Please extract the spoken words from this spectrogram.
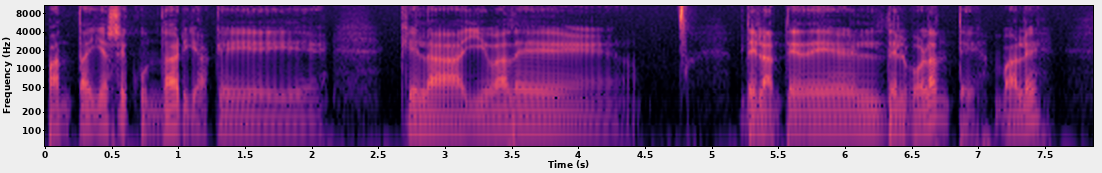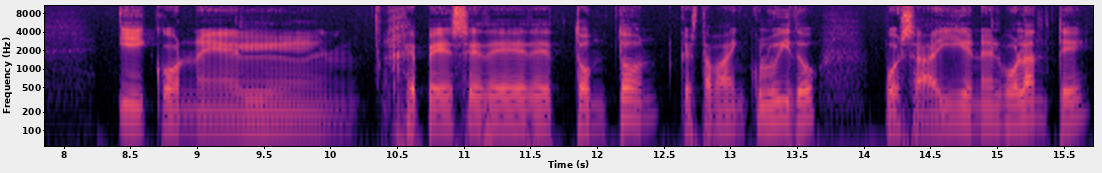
pantalla secundaria que, que la lleva de delante del, del volante, ¿vale? Y con el GPS de, de TomTom que estaba incluido, pues ahí en el volante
